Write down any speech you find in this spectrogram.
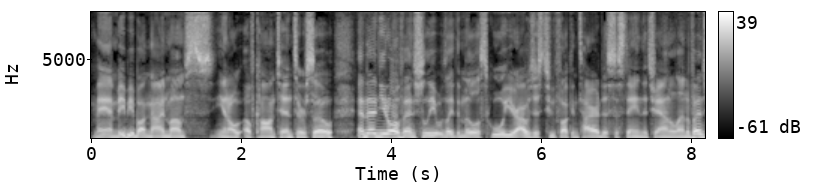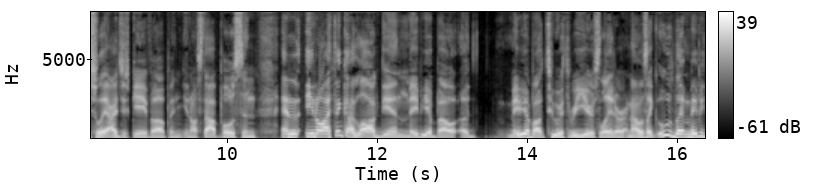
man, maybe about nine months, you know, of content or so. And then, you know, eventually it was like the middle of school year. I was just too fucking tired to sustain the channel. And eventually I just gave up and, you know, stopped posting. And, you know, I think I logged in maybe about a maybe about two or three years later, and I was like, "Ooh, maybe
